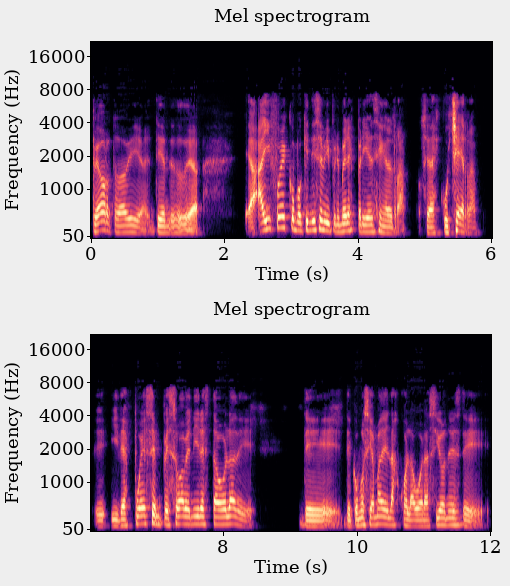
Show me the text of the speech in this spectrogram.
peor todavía, ¿entiendes? O sea, ahí fue como quien dice mi primera experiencia en el rap. O sea, escuché rap. Eh, y después empezó a venir esta ola de, de, de, ¿cómo se llama? De las colaboraciones de,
